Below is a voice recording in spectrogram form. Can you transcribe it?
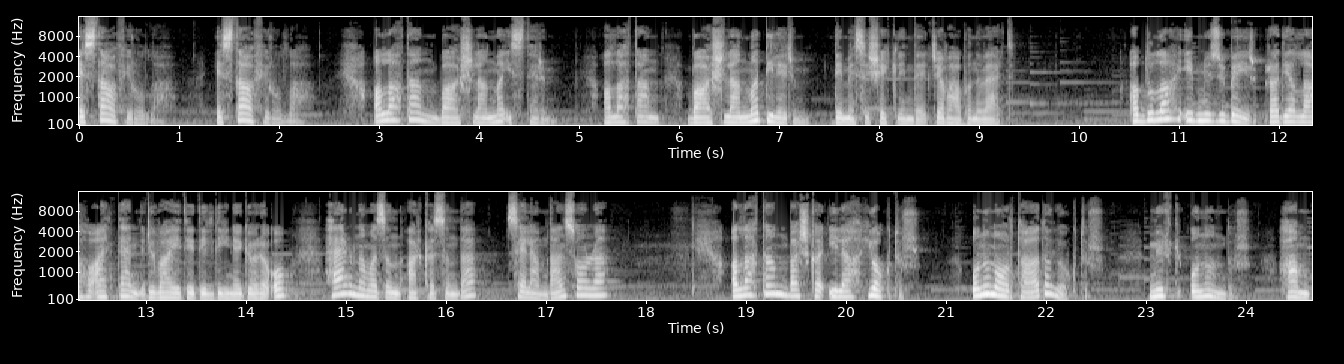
estağfirullah, estağfirullah, Allah'tan bağışlanma isterim, Allah'tan bağışlanma dilerim demesi şeklinde cevabını verdi. Abdullah İbni Zübeyir radıyallahu anh'ten rivayet edildiğine göre o her namazın arkasında selamdan sonra Allah'tan başka ilah yoktur. Onun ortağı da yoktur. Mülk O'nundur. Hamd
